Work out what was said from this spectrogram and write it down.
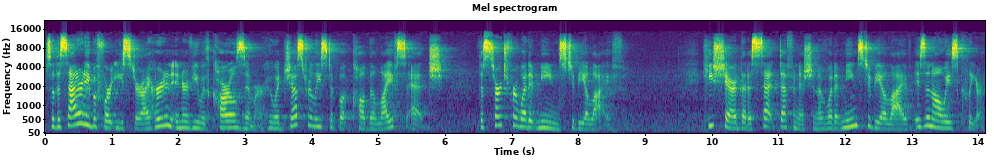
So, the Saturday before Easter, I heard an interview with Carl Zimmer, who had just released a book called The Life's Edge The Search for What It Means to Be Alive. He shared that a set definition of what it means to be alive isn't always clear.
